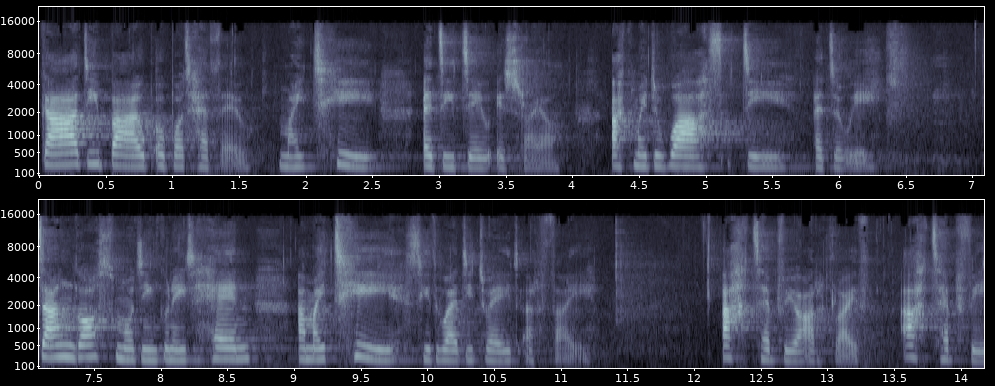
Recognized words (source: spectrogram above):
Gad i bawb o bod heddiw, mae ti ydy Dyw Israel, ac mae dy was di ydw i. Dangos mod i'n gwneud hyn, a mae ti sydd wedi dweud wrtha i. Ateb fi o arglwydd, ateb fi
